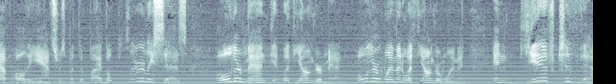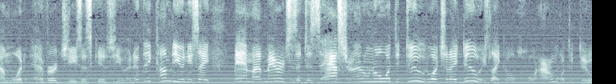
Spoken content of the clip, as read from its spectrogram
have all the answers, but the Bible clearly says older men get with younger men, older women with younger women, and give to them whatever Jesus gives you. And if they come to you and you say, Man, my marriage is a disaster, I don't know what to do, what should I do? He's like, Oh, I don't know what to do.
